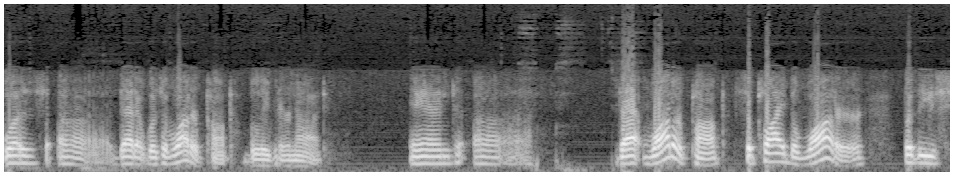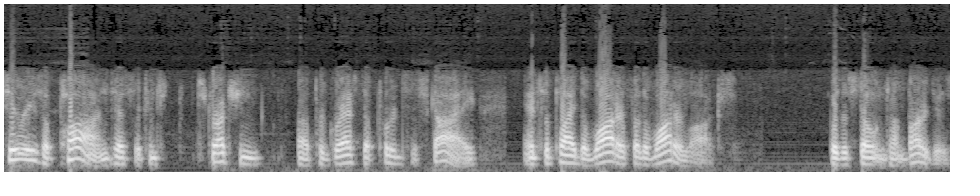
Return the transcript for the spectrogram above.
was uh, that it was a water pump, believe it or not, and uh, that water pump supplied the water for these series of ponds as the construction uh, progressed up towards the sky and supplied the water for the water locks for the stones on barges.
